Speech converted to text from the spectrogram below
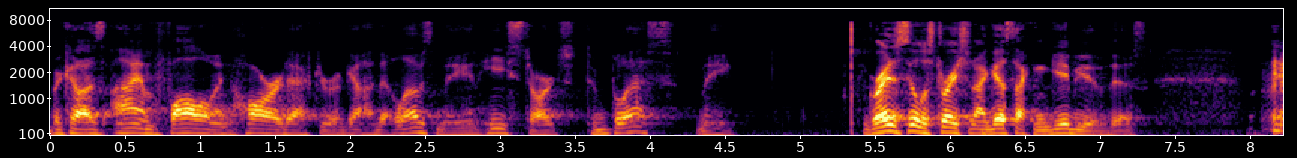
because I am following hard after a God that loves me, and He starts to bless me. Greatest illustration I guess I can give you of this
